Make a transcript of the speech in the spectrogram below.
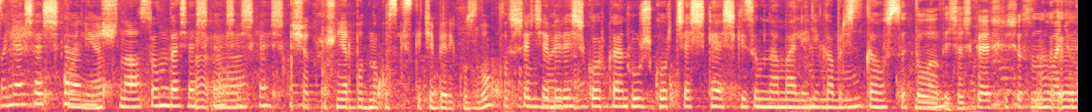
Коня шашка Конечно. сомда шашка шашка шашка Счет пушнер будно кускиски чебери кузлу. Шече береш коркан руж гор чашка шкизым намали декабристка усы. Толалды шашка эшки шосын вайна.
